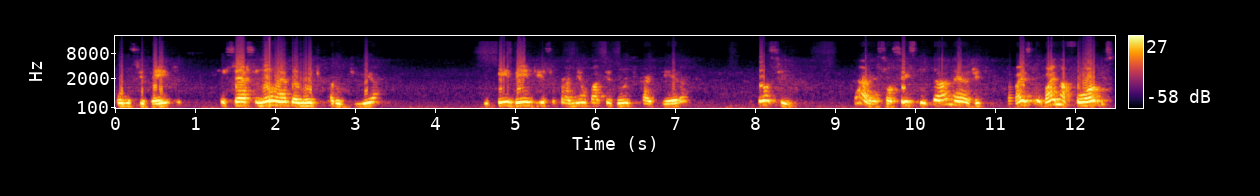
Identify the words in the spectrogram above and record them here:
como se vende. Sucesso não é da noite para o dia. E quem vende isso para mim é um batedor de carteira. Então, assim, cara, é só você estudar, né? A gente vai, vai na Forbes,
